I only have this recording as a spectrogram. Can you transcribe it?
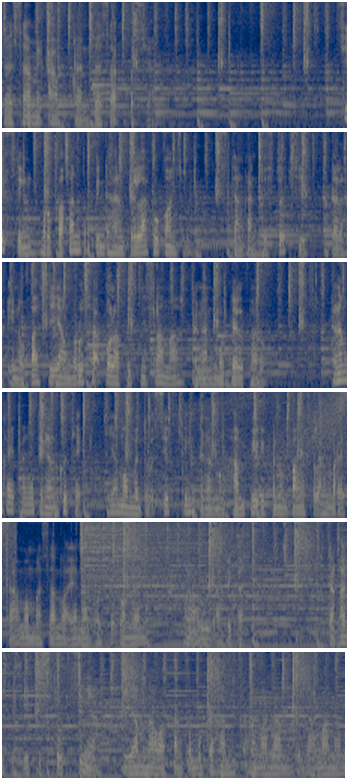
jasa make up, dan jasa kebersihan. Shifting merupakan perpindahan perilaku konsumen, sedangkan disrupsi adalah inovasi yang merusak pola bisnis lama dengan model baru. Dalam kaitannya dengan Gojek, ia membentuk shifting dengan menghampiri penumpang setelah mereka memesan layanan ojek online melalui aplikasi. Sedangkan sisi distribusinya, ia menawarkan kemudahan, keamanan, kenyamanan,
